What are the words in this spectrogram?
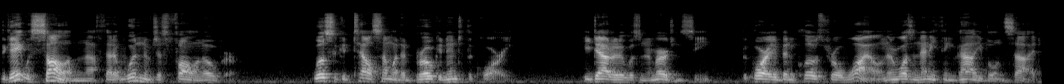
The gate was solid enough that it wouldn't have just fallen over. Wilson could tell someone had broken into the quarry. He doubted it was an emergency, the quarry had been closed for a while, and there wasn't anything valuable inside.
